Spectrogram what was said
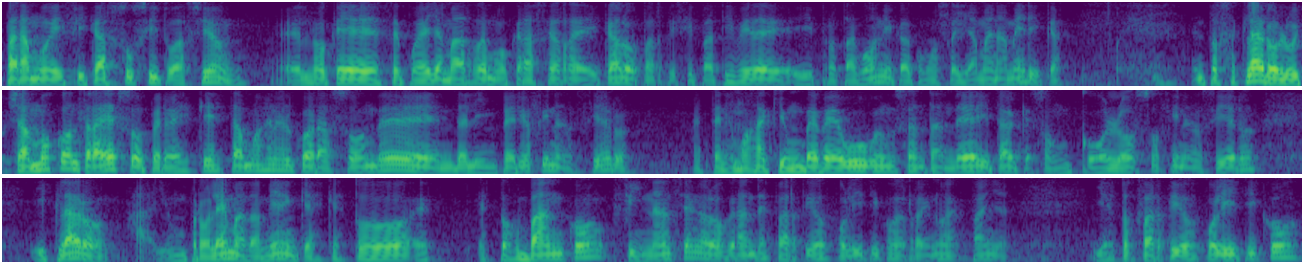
para modificar su situación. Es lo que se puede llamar democracia radical o participativa y, protagónica, como se llama en América. Entonces, claro, luchamos contra eso, pero es que estamos en el corazón del imperio financiero. Tenemos aquí un BBV, un Santander y tal, que son colosos financieros. Y claro, hay un problema también, que es que estos, estos bancos financian a los grandes partidos políticos del Reino de España. Y estos partidos políticos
